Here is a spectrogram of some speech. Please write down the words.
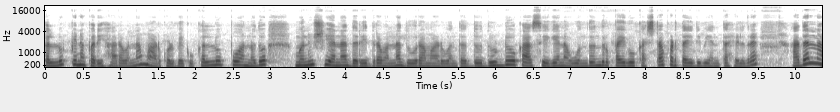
ಕಲ್ಲುಪ್ಪಿನ ಪರಿಹಾರವನ್ನು ಮಾಡಿಕೊಳ್ಬೇಕು. ಕಲ್ಲುಪ್ಪು ಅನ್ನೋದು ಮನುಷ್ಯನ ದರಿದ್ರವನ್ನು ದೂರ ಮಾಡುವಂಥದ್ದು. ದುಡ್ಡು ಕಾಸಿಗೆ ನಾವು ಒಂದೊಂದು ರೂಪಾಯಿಗೂ ಕಷ್ಟಪಡ್ತಾ ಇದ್ದೀವಿ ಅಂತ ಹೇಳಿದ್ರೆ ಅದನ್ನು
